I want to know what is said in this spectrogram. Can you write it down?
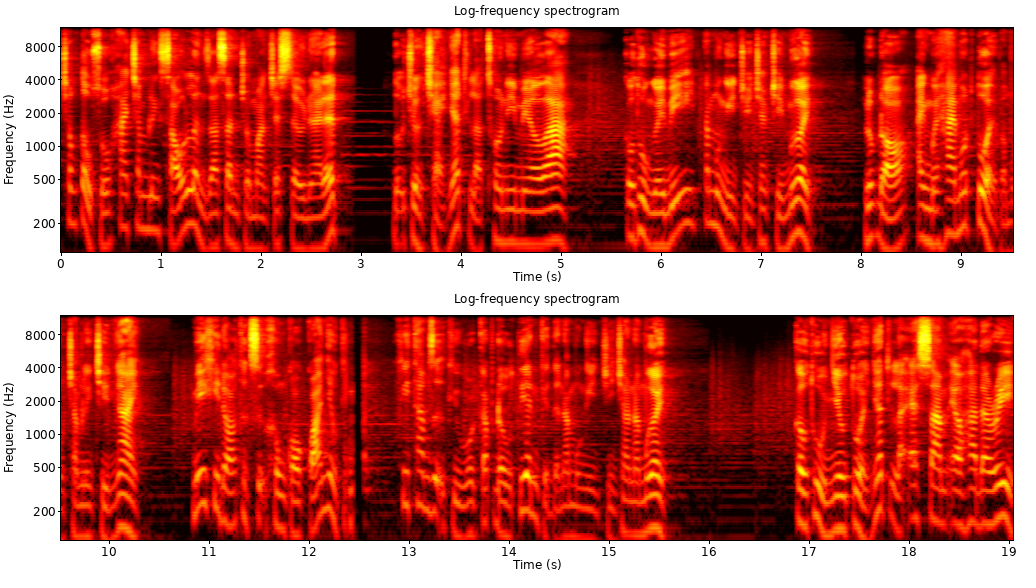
trong tổng số 206 lần ra sân cho Manchester United. Đội trưởng trẻ nhất là Tony Meola, cầu thủ người Mỹ năm 1990. Lúc đó, anh mới 21 tuổi và 109 ngày. Mỹ khi đó thực sự không có quá nhiều kinh nghiệm khi tham dự kỳ World Cup đầu tiên kể từ năm 1950. Cầu thủ nhiều tuổi nhất là Essam El Hadari,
